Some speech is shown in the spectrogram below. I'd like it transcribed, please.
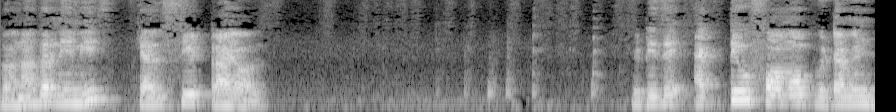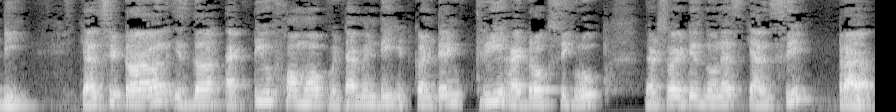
The another name is calcitriol. It is a active form of vitamin D. Calcitriol is the active form of vitamin D. It contains three hydroxy group. That's why it is known as calcitriol.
